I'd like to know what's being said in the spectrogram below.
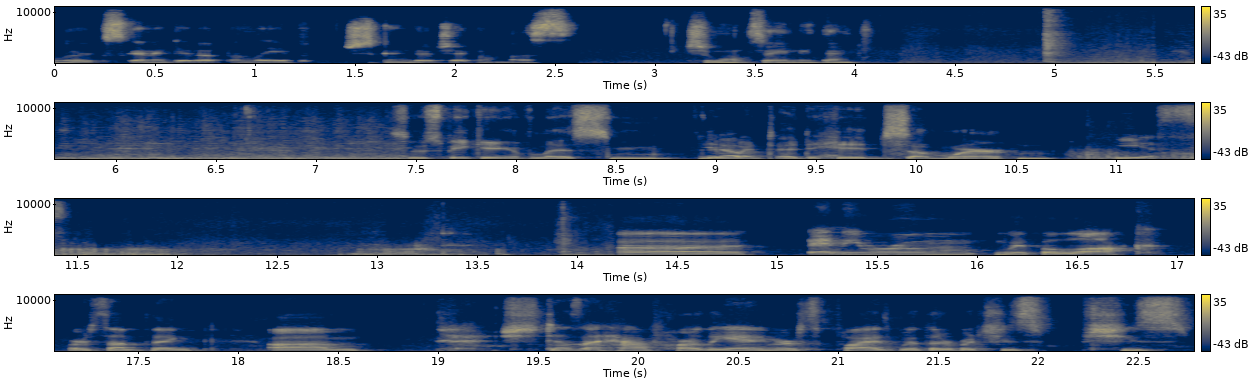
Lark's gonna get up and leave. She's gonna go check on this. She won't say anything. So speaking of lists, hmm, you Yep. went and hid somewhere. hmm? Yes. Uh, any room with a lock or something. Um, she doesn't have hardly any of her supplies with her, but she's she's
